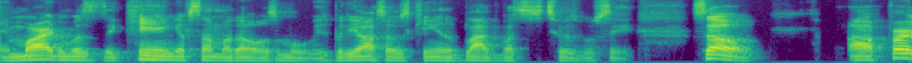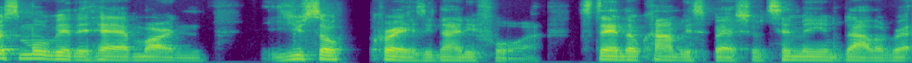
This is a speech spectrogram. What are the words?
And Martin was the king of some of those movies, but he also was king of the blockbusters too, as we'll see. So, uh, first movie that had Martin, You So Crazy, 94, stand up comedy special, $10 million re-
